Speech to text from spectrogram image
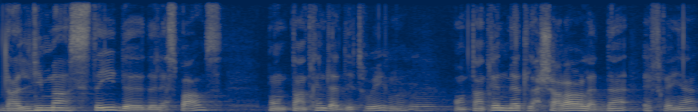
dans l'immensité de, de l'espace, on est en train de la détruire. là. On est en train de mettre la chaleur là-dedans, effrayant.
